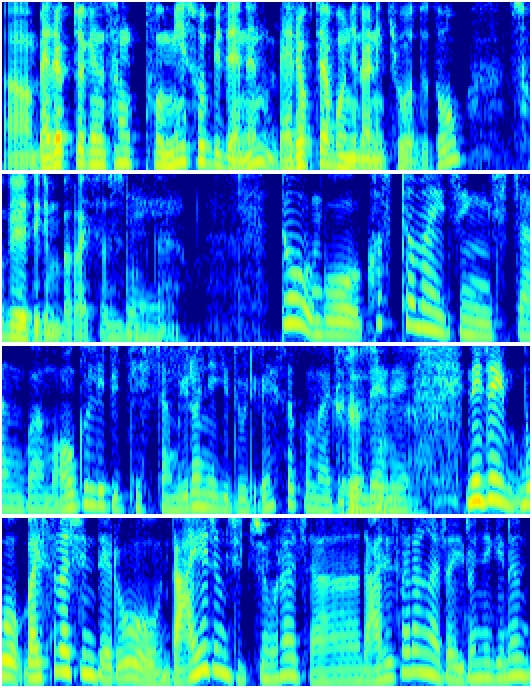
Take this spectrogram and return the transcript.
어, 매력적인 상품이 소비되는 매력 자본이라는 키워드도 소개해드린 바가 있었습니다. 네. 또 뭐 customizing 시장과 뭐 ugly beauty 시장 뭐 이런 얘기도 우리가 했었고 말이죠. 그렇습니다. 네네. 근데 이제 뭐 말씀하신 대로 나에 좀 집중을 하자, 나를 사랑하자 이런 얘기는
